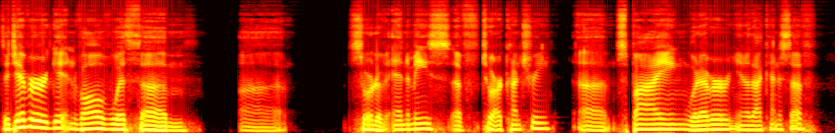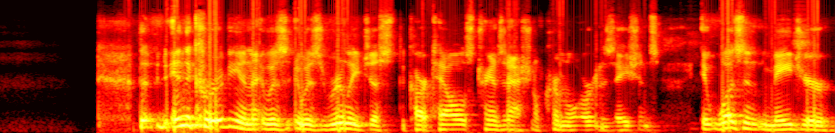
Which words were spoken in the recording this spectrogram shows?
Did you ever get involved with um, uh, sort of enemies of, to our country, uh, spying, whatever, you know, that kind of stuff? The, in the Caribbean, it was it was really just the cartels, transnational criminal organizations. It wasn't major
